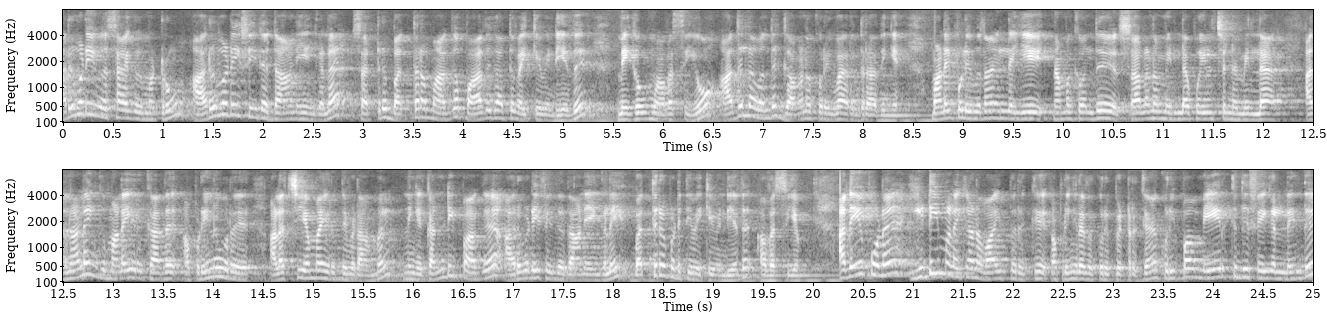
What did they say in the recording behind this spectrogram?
அறுவடை விவசாயிகள் மற்றும் அறுவடை செய்த தானியங்களை சற்று பத்திரமாக பாதுகாத்து வைக்க வேண்டியது மிகவும் அவசியம். அதில் வந்து கவனக்குறைவாக இருந்துடாதீங்க மழைப்பொழிவு தான் இல்லையே. நமக்கு வந்து சலனம் இல்லை புயல் சின்னம் இல்லை. அதனால இங்கு மழை இருக்காது அப்படின்னு ஒரு அலட்சியமாக இருந்து விடாமல் நீங்கள் கண்டிப்பாக அறுவடை செய்த தானியங்களை பத்திரப்படுத்தி வைக்க வேண்டியது அவசியம். அதே போல இடிமலைக்கான வாய்ப்பு இருக்கு அப்படிங்கிறத குறிப்பிட்டிருக்கேன். குறிப்பாக மேற்கு திசைகள்லேருந்து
